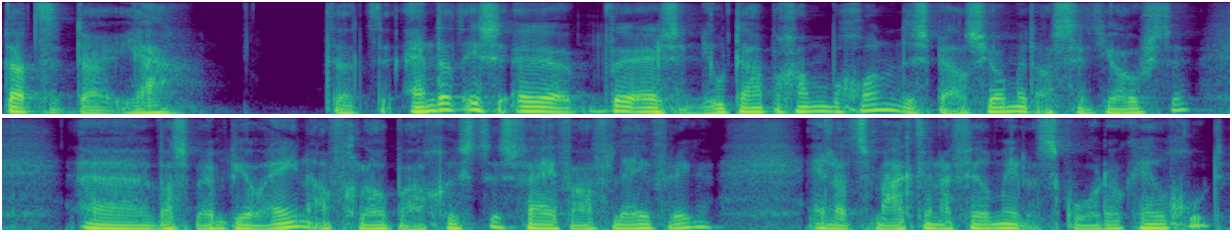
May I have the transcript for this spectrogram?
dat, dat- ja. Dat, en dat is, eh, er is een nieuw taalprogramma begonnen, de spelshow met Astrid Joosten. Eh, was op NPO 1 afgelopen augustus, vijf afleveringen. En dat smaakte naar veel meer, dat scoorde ook heel goed.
